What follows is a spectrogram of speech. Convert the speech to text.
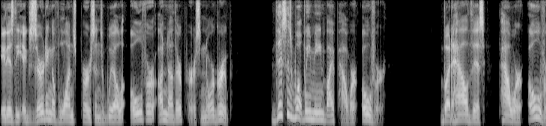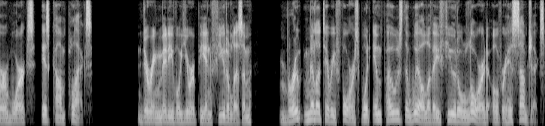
It is the exerting of one's person's will over another person or group. This is what we mean by power over. But how this power over works is complex. During medieval European feudalism, brute military force would impose the will of a feudal lord over his subjects.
